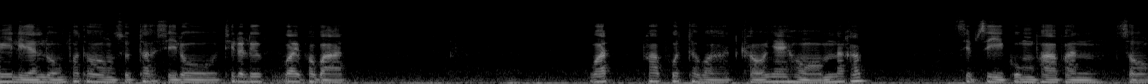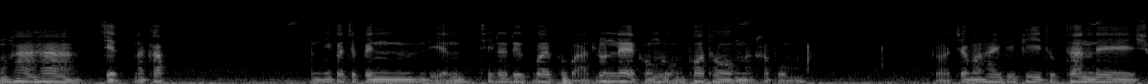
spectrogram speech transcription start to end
มีเหรียญหลวงพ่อทองสุทธสีโลที่ระลึกไหว้พระบาท วัดพระพุทธวาทเขายายหอมนะครับ 14 กุมภาพันธ์ 2557 นะครับ อันนี้ก็จะเป็นเหรียญที่ระลึกไหว้พระบาทรุ่นแรกของหลวงพ่อทองนะครับผม จะมาให้พี่ๆทุกท่านได้ช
